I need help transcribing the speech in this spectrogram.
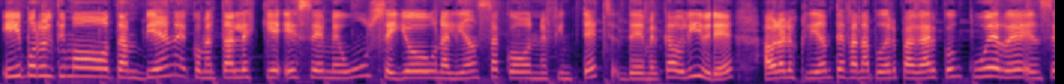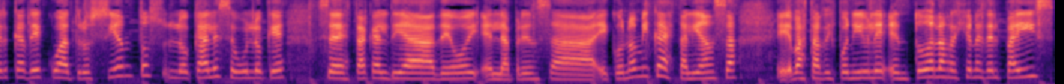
Y por último, también eh, comentarles que SMU selló una alianza con FinTech de Mercado Libre. Ahora los clientes van a poder pagar con QR en cerca de 400 locales, según lo que se destaca el día de hoy en la prensa económica. Esta alianza eh, va a estar disponible en todas las regiones del país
